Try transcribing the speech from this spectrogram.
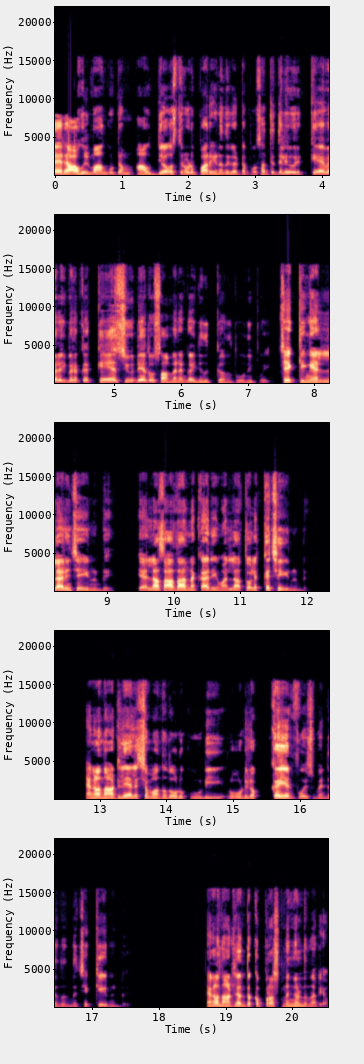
രാഹുൽ മാങ്കൂട്ടം ആ ഉദ്യോഗസ്ഥനോട് പറയണത് കേട്ടപ്പോൾ സത്യത്തിൽ ഒരു കേവലം ഇവരൊക്കെ കെ എസ് യുവിന്റെ ഏതോ സമരം കഴിഞ്ഞ് നിൽക്കുകയെന്ന് തോന്നിപ്പോയി. ചെക്കിങ് എല്ലാരും ചെയ്യുന്നുണ്ട്. എല്ലാ സാധാരണക്കാരെയും അല്ലാത്തവരൊക്കെ ചെയ്യുന്നുണ്ട്. ഞങ്ങളെ നാട്ടിൽ ഇലക്ഷൻ വന്നതോട് കൂടി റോഡിലൊക്കെ എൻഫോഴ്സ്മെന്റ് നിന്ന് ചെക്ക് ചെയ്യുന്നുണ്ട്. ഞങ്ങളുടെ നാട്ടിൽ എന്തൊക്കെ പ്രശ്നങ്ങൾ പ്രശ്നങ്ങളുണ്ടെന്നറിയോ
